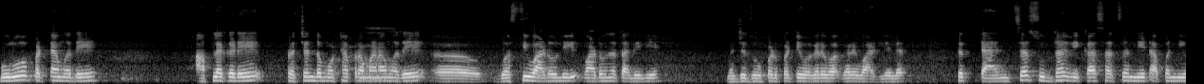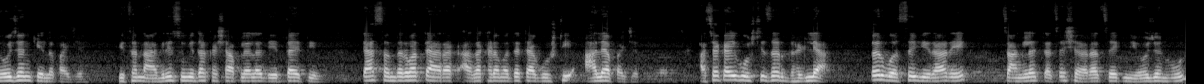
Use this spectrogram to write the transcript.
पूर्व पट्ट्यामध्ये आपल्याकडे प्रचंड मोठ्या प्रमाणामध्ये वस्ती वाढवली वाढवण्यात आलेली आहे. म्हणजे झोपडपट्टी वगैरे वगैरे वाढलेल्या आहेत. तर त्यांचासुद्धा विकासाचं नीट आपण नियोजन केलं पाहिजे. तिथं नागरी सुविधा कशा आपल्याला देता येतील त्या संदर्भात त्या आरा आराखड्यामध्ये त्या गोष्टी आल्या पाहिजेत. अशा काही गोष्टी जर घडल्या तर वसई विरार एक चांगलं त्याचं शहराचं एक नियोजन होऊन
